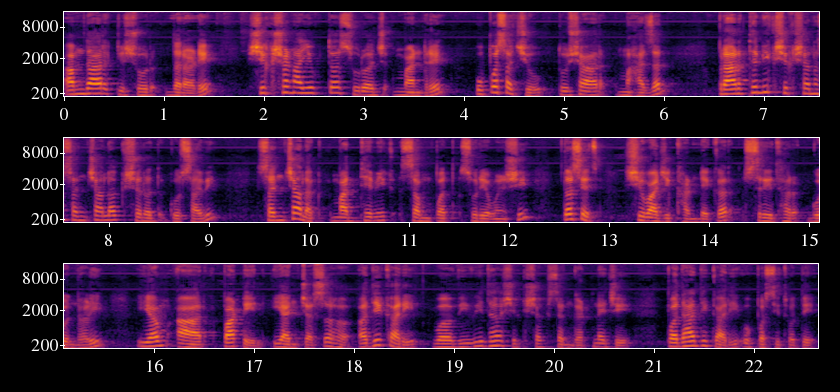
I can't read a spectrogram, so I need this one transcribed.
आमदार किशोर दराडे शिक्षण आयुक्त सूरज मांढरे उपसचिव तुषार महाजन प्राथमिक शिक्षण संचालक शरद गोसावी संचालक माध्यमिक संपत सूर्यवंशी तसेच शिवाजी खांडेकर श्रीधर गोंधळी एम आर पाटील यांच्यासह अधिकारी व विविध शिक्षक संघटनेचे पदाधिकारी उपस्थित होते.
